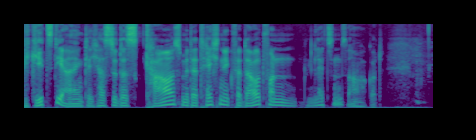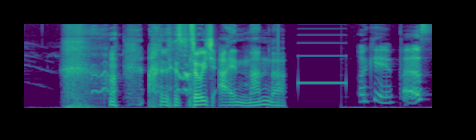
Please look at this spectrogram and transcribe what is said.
Wie geht's dir eigentlich? Hast du das Chaos mit der Technik verdaut von letztens? Oh Gott. Alles durcheinander. Okay, passt.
